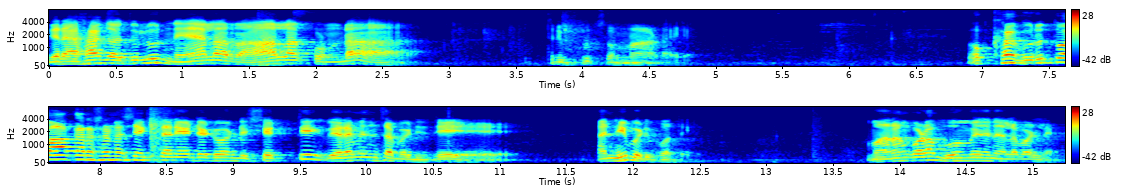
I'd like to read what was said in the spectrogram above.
గ్రహగతులు నేల రాలకుండా త్రిప్పుచున్నాడయ్యా ఒక్క గురుత్వాకర్షణ శక్తి అనేటటువంటి శక్తి విరమించబడితే అన్నీ పడిపోతాయి. మనం కూడా భూమి మీద నిలబడలేం.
